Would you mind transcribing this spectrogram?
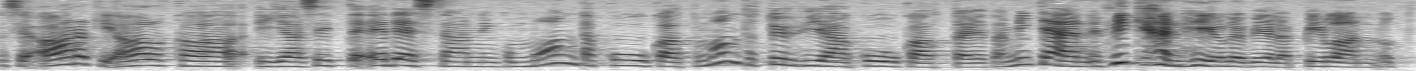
se arki alkaa ja sitten edessä on niin kuin monta kuukautta, monta tyhjää kuukautta, jota mikään, mikään ei ole vielä pilannut.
